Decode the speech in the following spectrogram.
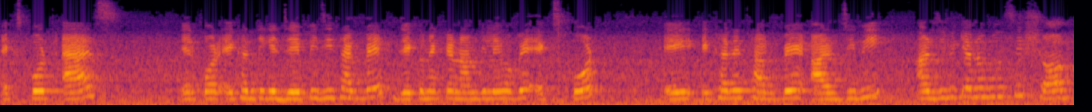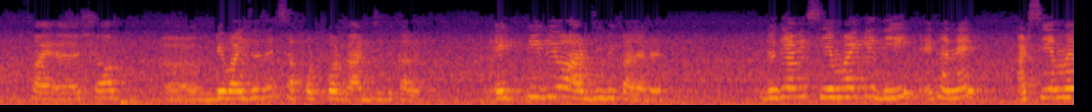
এক্সপোর্ট অ্যাজ এরপর এখান থেকে জেপিজি থাকবে, যে কোনো একটা নাম দিলেই হবে এক্সপোর্ট এই এখানে থাকবে আর জিবি আর জিবি কেন বলছি? সব সব ডিভাইসেসে সাপোর্ট করবে আট জিবি কালার এই টিভিও আট জিবি কালারের যদি আমি সিএমওয়াই কে দিই এখানে, আর সিএমএ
